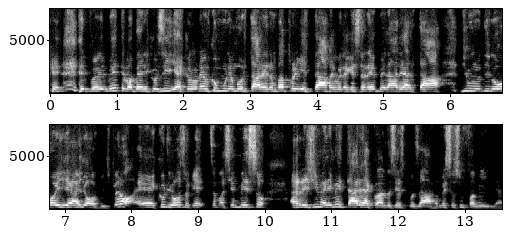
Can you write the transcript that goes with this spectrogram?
e, probabilmente va bene così. Ecco, non è un comune mortale, non va proiettata quella che sarebbe la realtà di uno di noi a Jokic, però è curioso che insomma si è messo al regime alimentare da quando si è sposato, ha messo su famiglia.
